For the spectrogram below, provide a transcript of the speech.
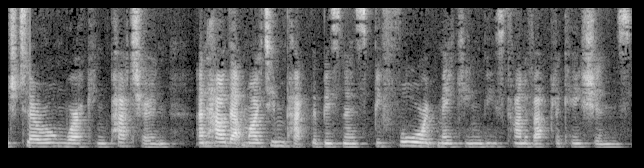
to their own working pattern and how that might impact the business before making these kind of applications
